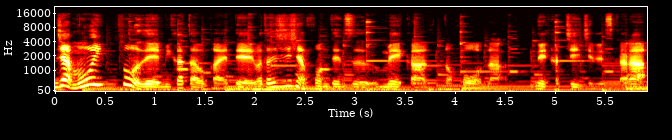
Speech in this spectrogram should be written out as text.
じゃあもう一方で見方を変えて、私自身はコンテンツメーカーの方な、ね、立ち位置ですから、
